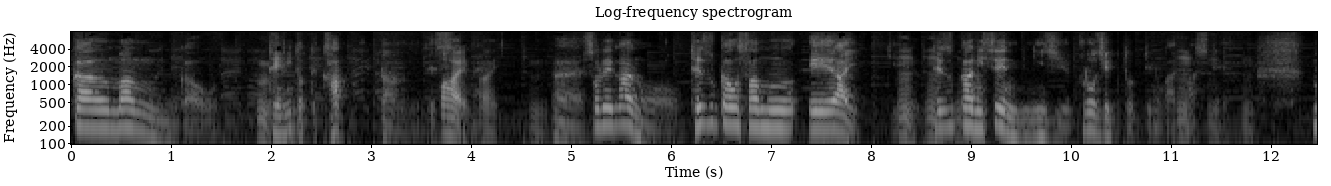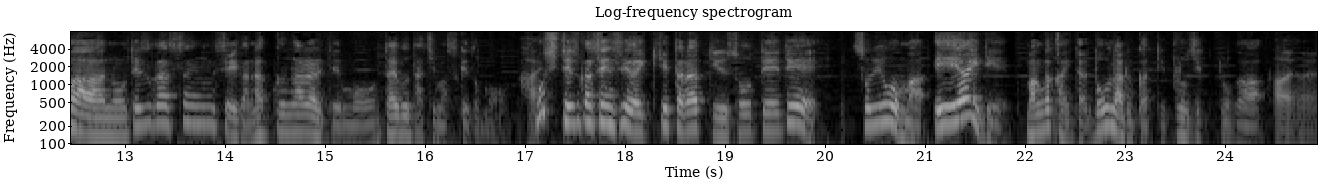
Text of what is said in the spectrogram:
刊漫画をうん。手に取って買ったんですよ、ね。はい、はい。うん。はい。それがあの手塚治虫 AI っていう、うんうん手塚2020プロジェクトっていうのがありまして、うんまああの手塚先生が亡くなられてもうだいぶ経ちますけども、はいもし手塚先生が生きてたらっていう想定でそれをまあ AI で漫画描いたらどうなるかっていうプロジェクトがはい、はい、は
